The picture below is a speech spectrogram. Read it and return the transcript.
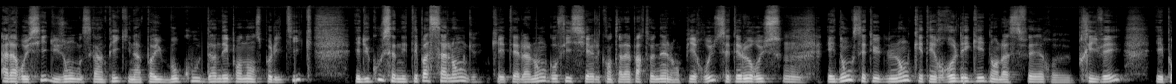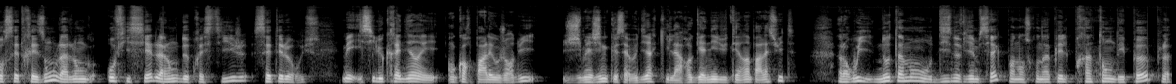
à la Russie. Disons, c'est un pays qui n'a pas eu beaucoup d'indépendance politique. Et du coup, ça n'était pas sa langue qui était la langue officielle. Quand elle appartenait à l'Empire russe, c'était le russe. Mm. Et donc, c'était une langue qui était reléguée dans la sphère euh, privée. Et pour cette raison, la langue officielle, la langue de prestige, c'était le russe. Mais si l'ukrainien est encore parlé aujourd'hui, j'imagine que ça veut dire qu'il a regagné du terrain par la suite. Alors oui, notamment au 19e siècle, pendant ce qu'on appelait le printemps des peuples,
